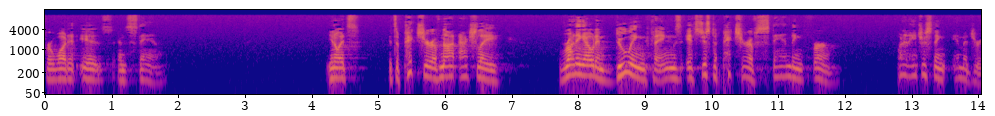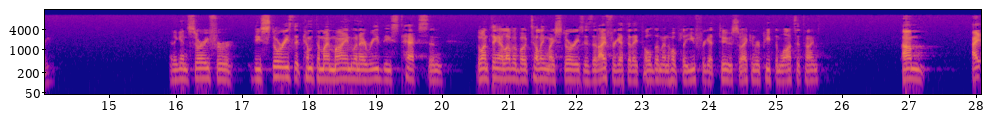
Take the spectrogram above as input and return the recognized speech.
for what it is and stand. You know, it's, it's a picture of not actually running out and doing things, it's just a picture of standing firm. What an interesting imagery. And again, sorry for these stories that come to my mind when I read these texts. And the one thing I love about telling my stories is that I forget that I told them, and hopefully you forget too, so I can repeat them lots of times. Um, I,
